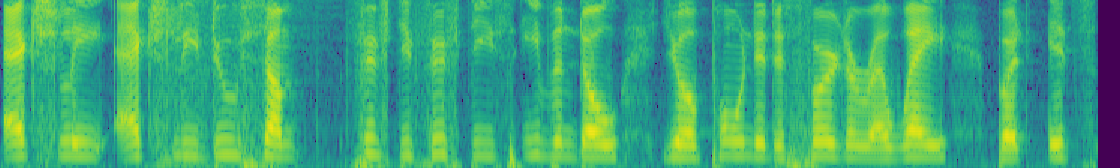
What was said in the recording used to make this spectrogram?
actually actually do some 50-50s even though your opponent is further away but it's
